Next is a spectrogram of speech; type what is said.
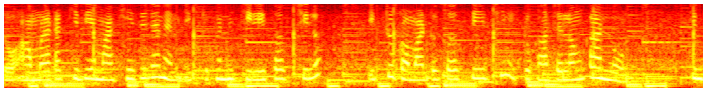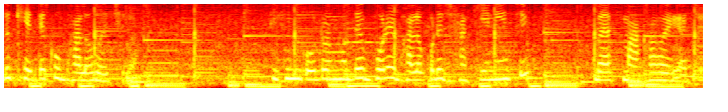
তো আমড়াটা কি দিয়ে মাখিয়েছি জানেন? একটুখানি চিলি সস ছিল, একটু টমেটো সস দিয়েছি, একটু কাঁচা লঙ্কা আর নুন। কিন্তু খেতে খুব ভালো হয়েছিল। টিফিন কৌটোর মধ্যে ভরে ভালো করে ঝাঁকিয়ে নিয়েছি, ব্যাস মাখা হয়ে গেছে।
